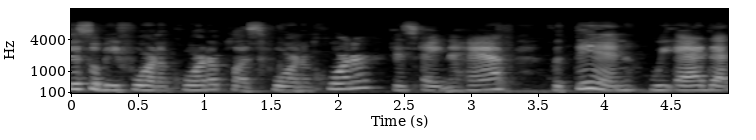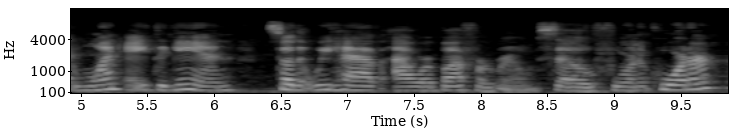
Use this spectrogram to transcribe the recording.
This will be four and a quarter plus four and a quarter is eight and a half. But then we add that one eighth again so that we have our buffer room. So four and a quarter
